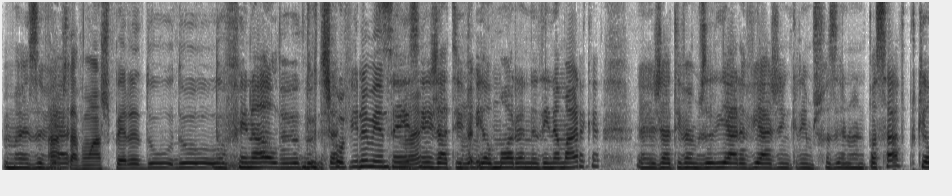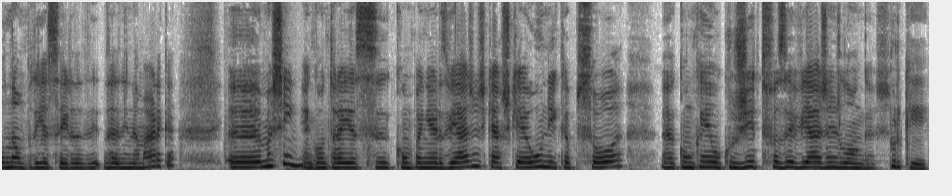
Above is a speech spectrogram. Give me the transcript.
Mas havia... Ah, estavam à espera do, do, do final do, do, do desconfinamento. Sim, é? sim, já tive. Uhum. Ele mora na Dinamarca, eh, já tivemos a adiar a viagem que queríamos fazer no ano passado, porque ele não podia sair da, da Dinamarca. Eh, mas sim, encontrei esse companheiro de viagens que acho que é a única pessoa eh, com quem eu cogito fazer viagens longas. Porquê?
